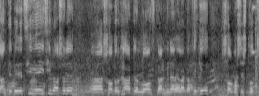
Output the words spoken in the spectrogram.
জানতে পেরেছি। এই ছিল আসলে সদরঘাট লঞ্চ টার্মিনাল এলাকা থেকে সর্বশেষ তথ্য।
